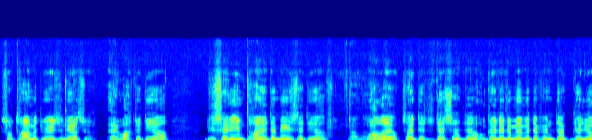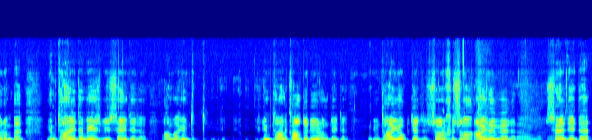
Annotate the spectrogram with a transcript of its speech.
Sultanahmet müezzini yazıyor. Eyvah dedi ya. Biz seni imtihan edemeyiz dedi ya. Allah. Vallahi yok. Sen de desen de Gönelli Mehmet Efendi'den geliyorum ben. İmtihan edemeyiz biz seni dedi. Ama imt- imtihanı kaldırıyorum dedi. İmtihan yok dedi. Sorgusu aynen böyle. Allah Sen dedi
